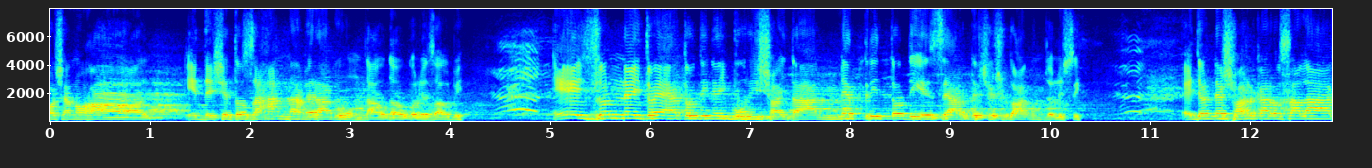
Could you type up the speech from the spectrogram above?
বসানো হয়, এ দেশে তো জাহান নামের আগুন দাও দাও করে জ্বলবে। এই জন্যই তো এতদিন এই বুড়ি শয়তান নেতৃত্ব দিয়েছে, আর দেশে শুধু আগুন জ্বলেছে। এই জন্য সরকারও চালাক।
